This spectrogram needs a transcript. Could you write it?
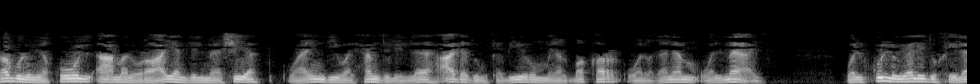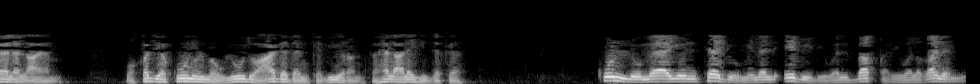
رجل يقول أعمل راعيا للماشية وعندي والحمد لله عدد كبير من البقر والغنم والماعز والكل يلد خلال العام وقد يكون المولود عددا كبيرا فهل عليه زكاة؟ كل ما ينتج من الإبل والبقر والغنم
